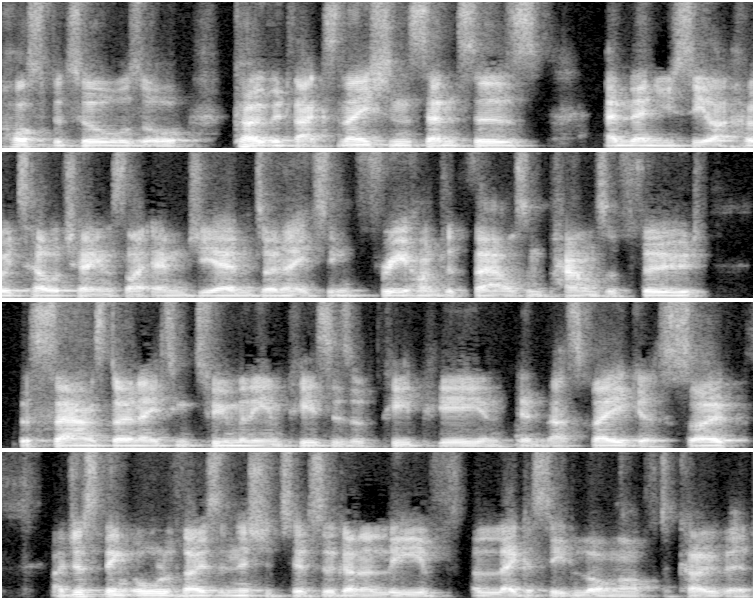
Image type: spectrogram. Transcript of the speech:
hospitals or COVID vaccination centers. And then you see like hotel chains like MGM donating 300,000 pounds of food, the Sands donating 2 million pieces of PPE in, in Las Vegas. So I just think all of those initiatives are going to leave a legacy long after COVID.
